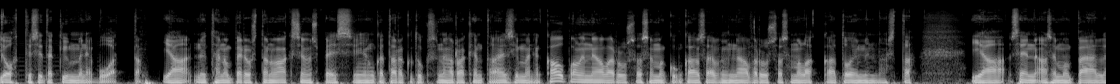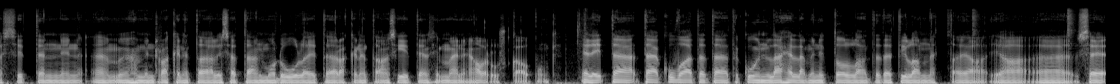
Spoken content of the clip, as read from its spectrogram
johti sitä kymmenen vuotta. Ja nyt hän on perustanut Action Space, jonka tarkoituksena on rakentaa ensimmäinen kaupallinen avaruusasema, kun kansainvälinen avaruusasema lakkaa toiminnasta. Ja sen aseman päälle sitten niin myöhemmin rakennetaan ja lisätään moduuleita ja rakennetaan siitä ensimmäinen avaruuskaupunki. Eli tämä, tämä kuvaa tätä, että kuin lähellä me nyt ollaan tätä tilannetta ja, ja se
